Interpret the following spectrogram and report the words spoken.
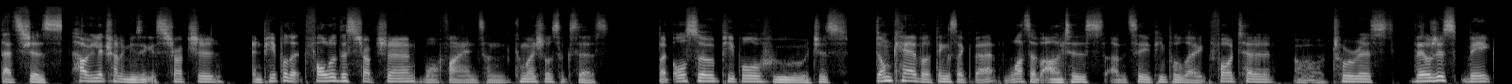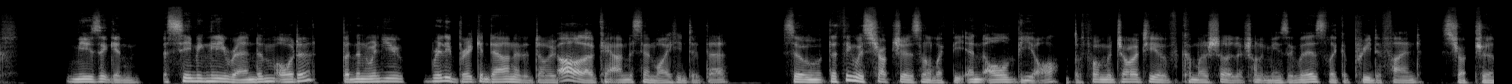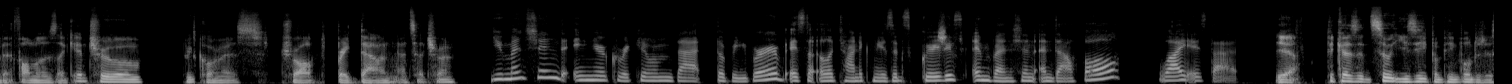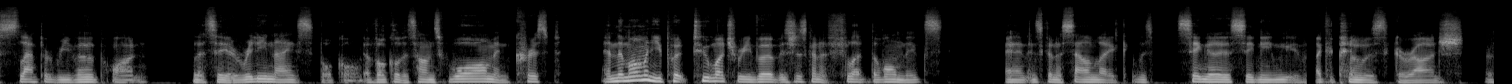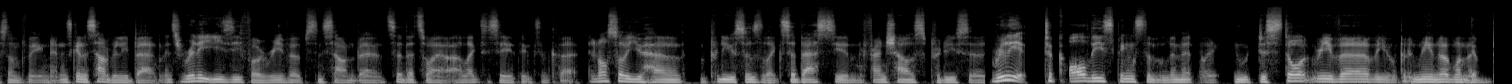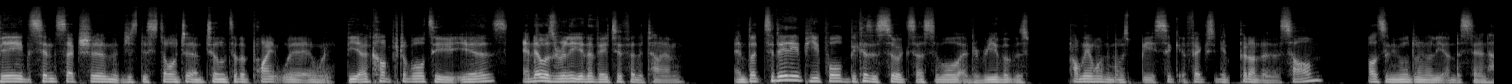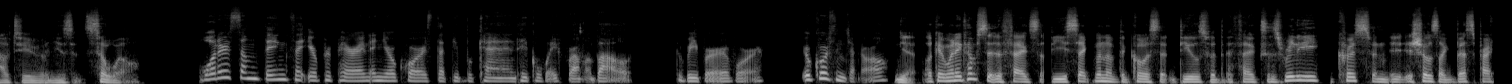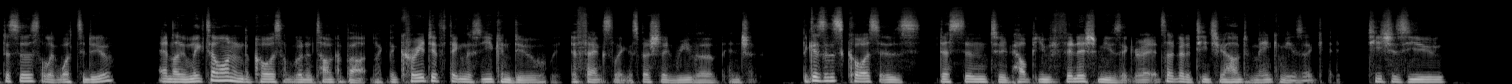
that's just how electronic music is structured. And people that follow this structure will find some commercial success. But also people who just don't care about things like that. Lots of artists, I would say people like Forte or Tourist, they'll just make music in a seemingly random order. But then when you really break it down and don't, oh, okay, I understand why he did that. So the thing with structure is not like the end all be all, but for majority of commercial electronic music, there's like a predefined structure that follows like intro, pre-chorus, drop, breakdown, etc. You mentioned in your curriculum that the reverb is the electronic music's greatest invention and downfall. Why is that? Yeah, because it's so easy for people to just slap a reverb on, let's say, a really nice vocal, a vocal that sounds warm and crisp and the moment you put too much reverb, it's just going to flood the whole mix. And it's going to sound like this singer singing like a closed garage or something, and it's going to sound really bad. It's really easy for reverbs to sound bad. So that's why I like to say things like that. And also, you have producers like Sebastian, French house producer, really took all these things to the limit. Like you distort reverb, you put reverb on the big synth section and just distort it until to the point where it would be uncomfortable to your ears. And that was really innovative for the time. And but today, people, because it's so accessible and the reverb is probably one of the most basic effects you can put on a song, also people don't really understand how to use it so well. What are some things that you're preparing in your course that people can take away from about the reverb or your course in general? Yeah. Okay. When it comes to effects, the segment of the course that deals with effects is really crisp and it shows like best practices, like what to do. And like later on in the course, I'm going to talk about like the creative things you can do with effects, like especially reverb engine. Because this course is destined to help you finish music, right? It's not going to teach you how to make music teaches you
